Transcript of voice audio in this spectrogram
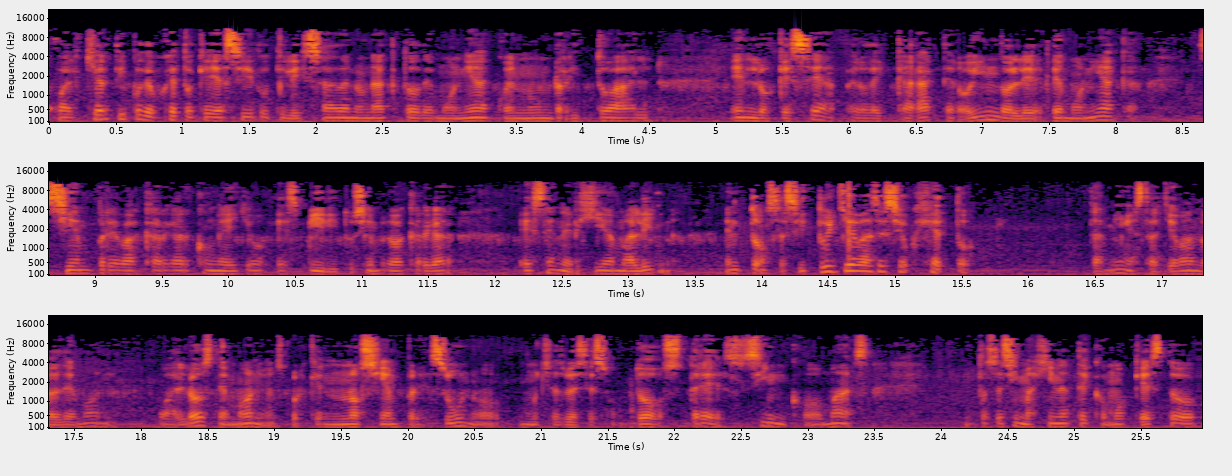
cualquier tipo de objeto que haya sido utilizado en un acto demoníaco, en un ritual, en lo que sea, pero de carácter o índole demoníaca, siempre va a cargar con ello espíritu, siempre va a cargar esa energía maligna. Entonces, si tú llevas ese objeto, también estás llevando al demonio o a los demonios, porque no siempre es uno, muchas veces son dos, tres, cinco o más. Entonces imagínate como que esto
